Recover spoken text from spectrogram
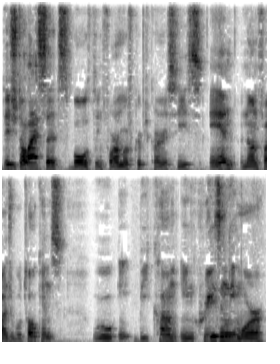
digital assets, both in form of cryptocurrencies and non-fungible tokens, will become increasingly more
